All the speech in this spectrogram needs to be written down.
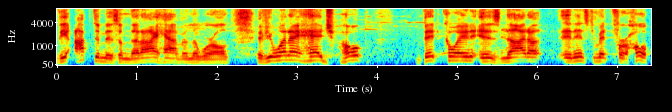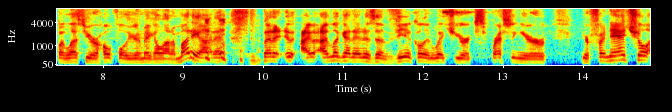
the optimism that I have in the world. If you want to hedge hope, Bitcoin is not a, an instrument for hope unless you're hopeful you're going to make a lot of money on it. Mm. but it, I, I, look at it as a vehicle in which you're expressing your your financial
